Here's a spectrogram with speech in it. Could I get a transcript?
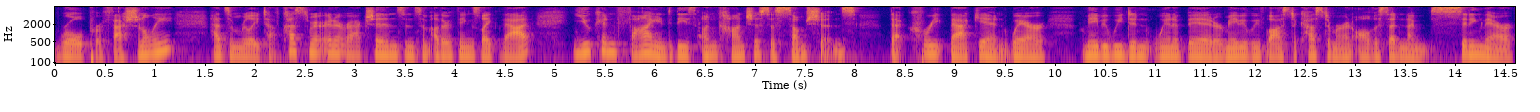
role professionally, had some really tough customer interactions and some other things like that, you can find these unconscious assumptions that creep back in where maybe we didn't win a bid or maybe we've lost a customer and all of a sudden I'm sitting there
